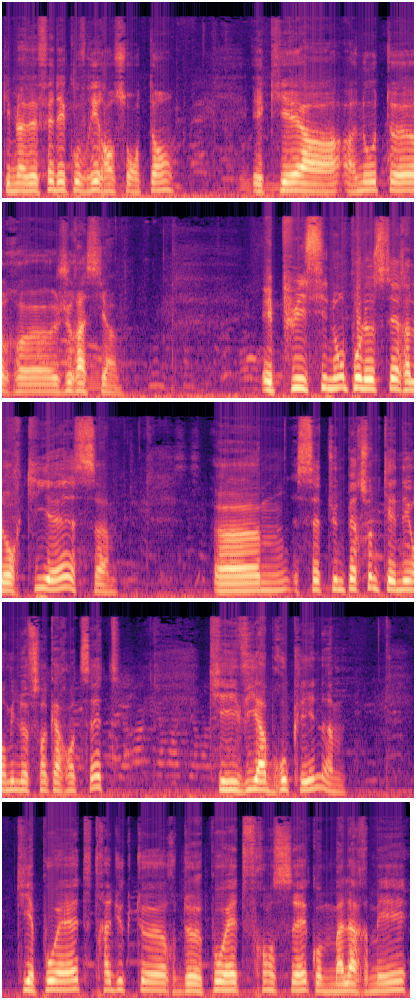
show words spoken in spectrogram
qui me l'avait fait découvrir en son temps et qui est un auteur jurassien. Et puis sinon, Paul Auster, alors qui est-ce? Euh, C'est une personne qui est née en 1947, qui vit à Brooklyn, qui est poète, traducteur de poètes français comme Mallarmé,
